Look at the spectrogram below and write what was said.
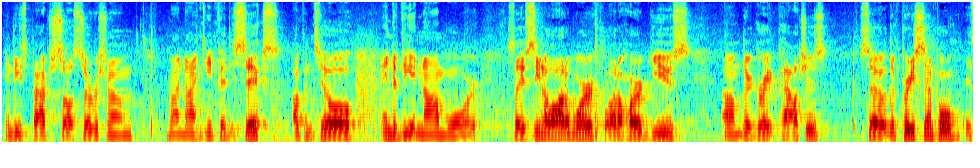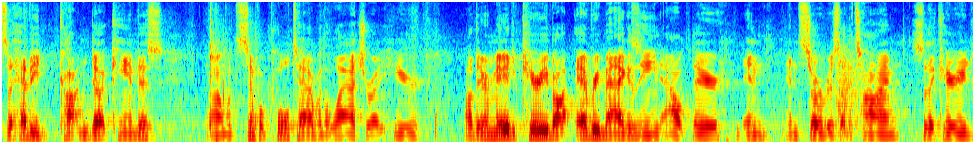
And these pouches saw service from around 1956 up until end of Vietnam War. So they've seen a lot of work, a lot of hard use. Um, they're great pouches. So they're pretty simple. It's a heavy cotton duck canvas um, with a simple pull tab with a latch right here. Uh, they were made to carry about every magazine out there in, in service at the time. So they carried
